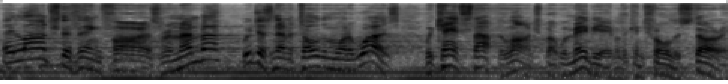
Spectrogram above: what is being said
They launched the thing for us, remember? We just never told them what it was. We can't stop the launch, but we may be able to control the story.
